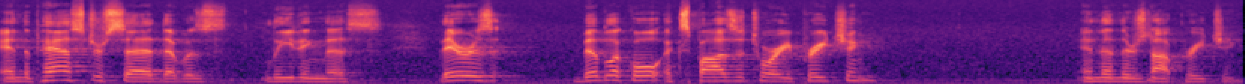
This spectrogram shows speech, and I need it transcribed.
and the pastor said that was leading this, there is biblical expository preaching, and then there's not preaching.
